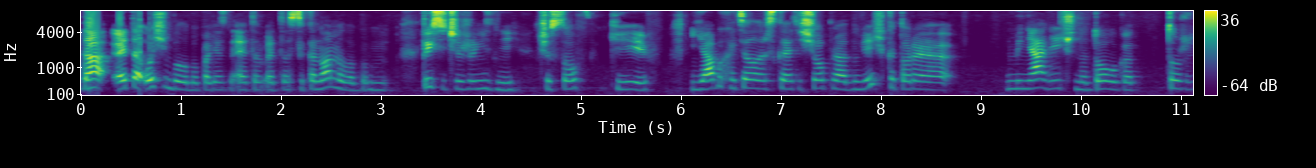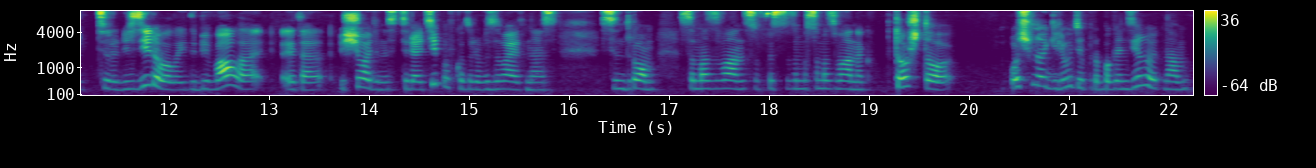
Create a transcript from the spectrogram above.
Да, это очень было бы полезно. Это, это сэкономило бы тысячи жизней, часов, Киев. Я бы хотела рассказать еще про одну вещь, которая меня лично долго тоже терроризировала и добивала. Это еще один из стереотипов, который вызывает в нас синдром самозванцев и самозванок. То, что очень многие люди пропагандируют нам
